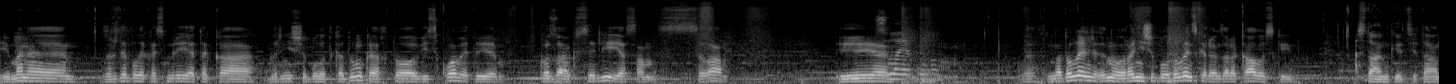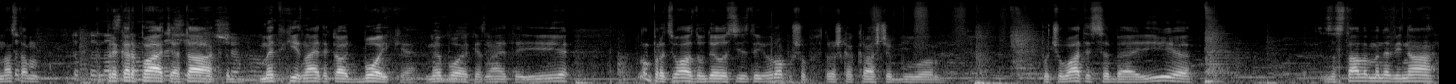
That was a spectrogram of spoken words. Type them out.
І в мене завжди була якась мрія така, верніше була така думка, хто військовий, то є козак в селі, я сам з села. І... Села якого? На Долин... ну, раніше був Долинський район, зараз Каловський, Станківці, та у нас там Тобто Прикарпаття, так. Ми такі, знаєте, кажуть, бойки. Ми бойки, знаєте. І ну, працювали, доводилось їздити в Європу, щоб трошки краще було почувати себе. І застала мене війна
